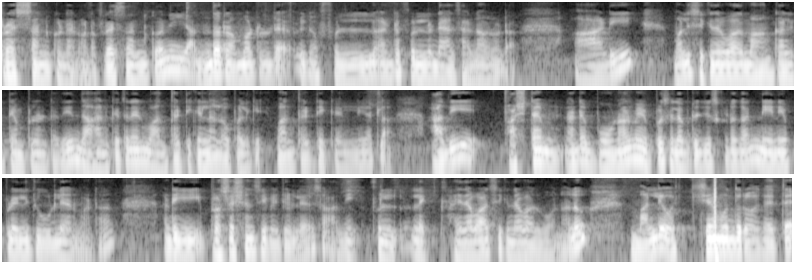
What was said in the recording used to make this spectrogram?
ప్రెస్ అనుకున్నాను అనమాట ప్రెస్ అనుకొని అందరు రమ్మంటుంటే ఇక ఫుల్ అంటే ఫుల్ డ్యాన్స్ ఆడినాం అనమాట ఆడి మళ్ళీ సికింద్రాబాద్ మహంకాళి టెంపుల్ ఉంటుంది. దానికైతే నేను వన్ థర్టీకి వెళ్ళిన లోపలికి. వన్ థర్టీకి వెళ్ళి అట్లా. అది ఫస్ట్ టైం అంటే బోనాలు మేము ఎప్పుడు సెలబ్రేట్ చేసుకుంటాం కానీ నేను ఎప్పుడు వెళ్ళి చూడలే అనమాట అంటే ఈ ప్రొసెషన్స్ ఇవే చూడలేదు. సో అది ఫుల్ లైక్ హైదరాబాద్ సికింద్రాబాద్ బోనాలు. మళ్ళీ వచ్చే ముందు రోజైతే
